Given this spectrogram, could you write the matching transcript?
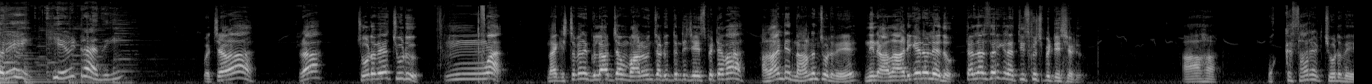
ఒరేయ్ ఏమిట్రా అది? వచ్చావా? రా చూడవే చూడు. మ్మ్వా! నాకు ఇష్టమైన గులాబ్ జామ్ వారం నుంచి అడుగుతుంటే చేసి పెట్టావా? అలాంటి నాన్న చూడవే. నేను అలా అడిగానో లేదో తెల్లారిసరికి ఇలా తీసుకొచ్చి పెట్టేశాడు. ఆహా ఒక్కసారి అటు చూడవే.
